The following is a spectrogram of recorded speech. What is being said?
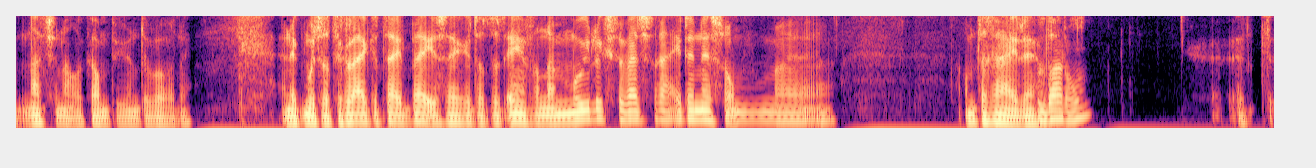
nationaal kampioen te worden. En ik moet er tegelijkertijd bij zeggen dat het een van de moeilijkste wedstrijden is om om te rijden. Waarom? Het,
